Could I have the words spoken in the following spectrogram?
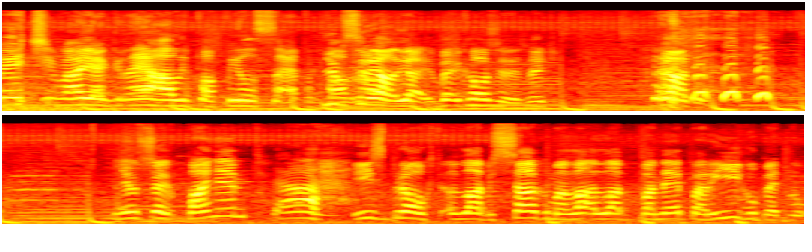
veči vajag reāli pa pilsētu. Jums reāli, jā, klausieties, veči. Tātad. Jums vajag paņemt, Ah, izbraukt, labi, sākumā la, la, pa ne pa Rīgu, bet nu,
